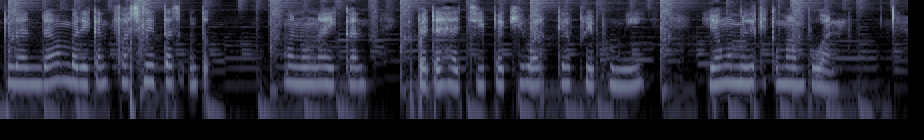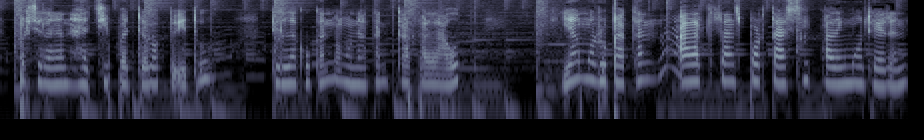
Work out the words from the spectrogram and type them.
Belanda memberikan fasilitas untuk menunaikan ibadah haji bagi warga pribumi yang memiliki kemampuan. Perjalanan haji pada waktu itu dilakukan menggunakan kapal laut yang merupakan alat transportasi paling modern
